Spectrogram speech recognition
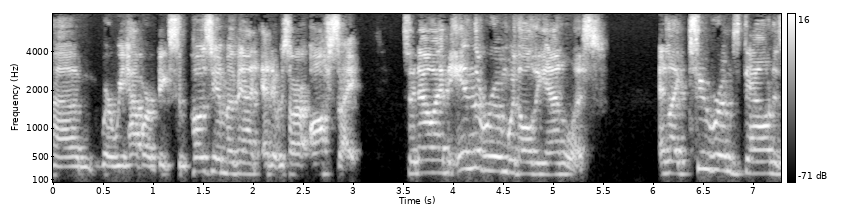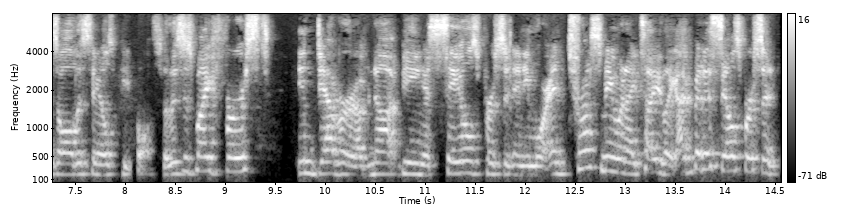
um, where we have our big symposium event, and it was our offsite. So now I'm in the room with all the analysts, and like two rooms down is all the salespeople. So this is my first endeavor of not being a salesperson anymore. And trust me when I tell you, like I've been a salesperson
